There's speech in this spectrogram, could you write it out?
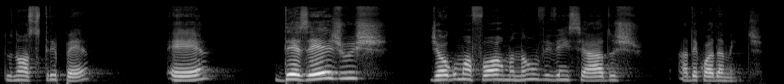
do nosso tripé é desejos de alguma forma não vivenciados adequadamente.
